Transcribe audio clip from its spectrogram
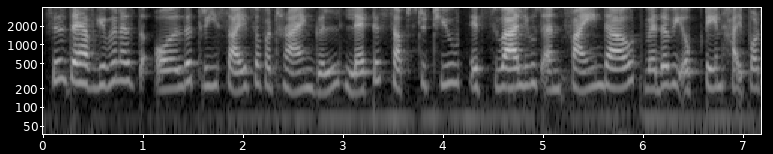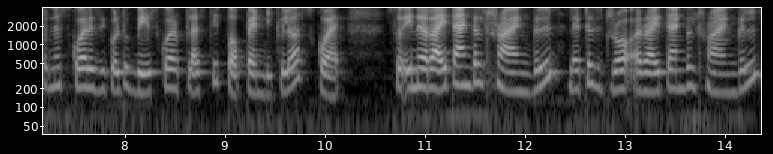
since they have given us the, all the three sides of a triangle let us substitute its values and find out whether we obtain hypotenuse square is equal to base square plus the perpendicular square. So in a right angle triangle let us draw a right angle triangle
